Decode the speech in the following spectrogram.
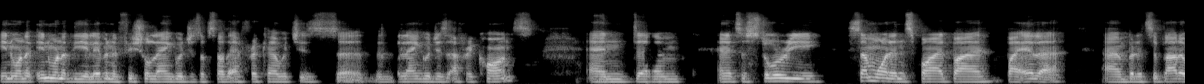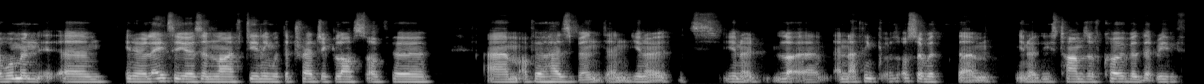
in one of, in one of the eleven official languages of South Africa, which is uh, the, language is Afrikaans, and um, and it's a story somewhat inspired by by Ella, um, but it's about a woman um, in her later years in life dealing with the tragic loss of her um, of her husband. And you know it's you know uh, and i think also with um, you know these times of covid that we've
